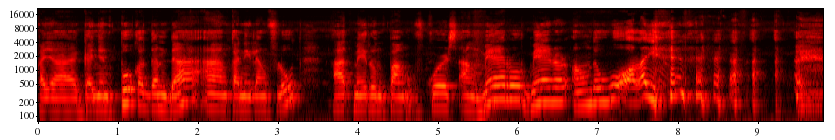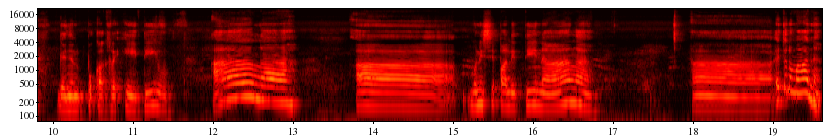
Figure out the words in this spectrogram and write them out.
kaya ganyan po kaganda ang kanilang float. At mayroon pang of course ang mirror mirror on the wall. Ayan. Ganyan po ka-creative. Ang ah, ah, municipality ng ah, ito naman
